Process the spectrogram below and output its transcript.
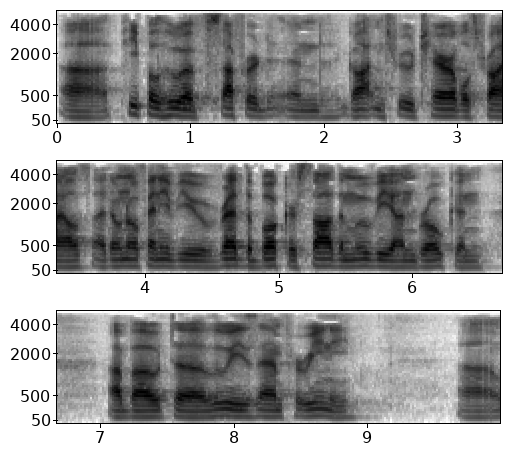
uh, people who have suffered and gotten through terrible trials. I don't know if any of you have read the book or saw the movie Unbroken about uh, Louis Zamperini. Uh,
